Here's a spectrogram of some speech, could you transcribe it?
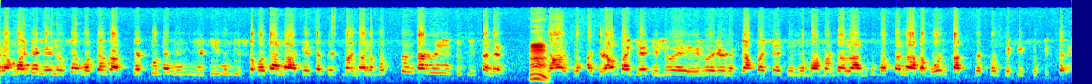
రమ్మంటే నేను వస్తే మొత్తం ఖర్చు పెట్టుకుంటే మేము మీ టీం తీసుకుపోతే నా కేసంపేట మండలం మొత్తం సర్వే చూపిస్తాను నేను. నా గ్రా- గ్రామ పంచాయతీ ఇరవై ఇరవై రెండు గ్రామ పంచాయతీ ఉంది మా మండలానికి మొత్తం నాకు ఓన్ ఖర్చు పెట్టుకొని తిరిగి చూపిస్తాను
